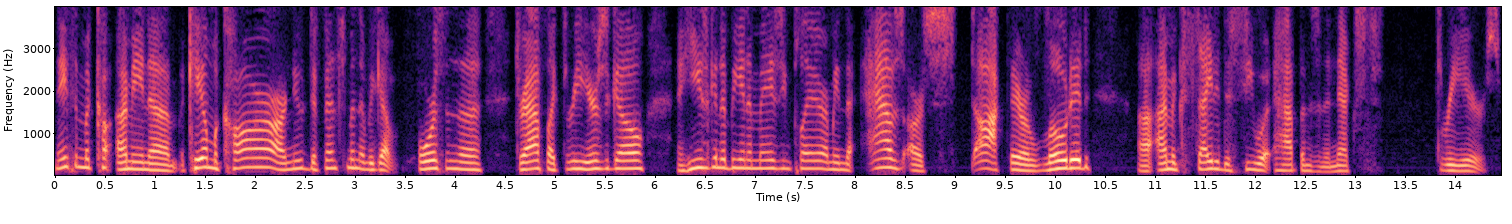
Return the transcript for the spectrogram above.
Nathan McCar- I mean, uh, Cale Makar, our new defenseman that we got fourth in the draft like three years ago, and he's going to be an amazing player. I mean, the Avs are stocked; they are loaded. Uh, I'm excited to see what happens in the next three years.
